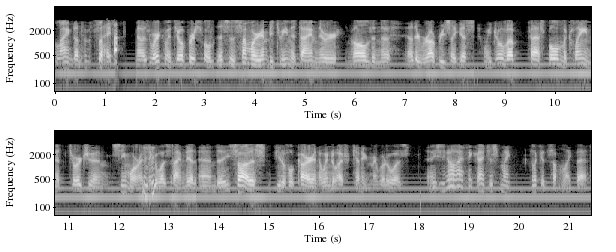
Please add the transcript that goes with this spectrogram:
line down the side. I was working with Joe Percival. This was somewhere in between the time they were involved in the other robberies, I guess. We drove up past Bull McLean at Georgia and Seymour, I mm-hmm. think it was time then, and uh, he saw this beautiful car in the window. I can't even remember what it was. And he said, you know, I think I just might look at something like that.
